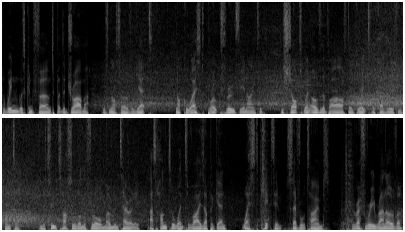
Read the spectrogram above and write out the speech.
the win was confirmed, but the drama was not over yet. Knocker West broke through for United. His shot went over the bar after a great recovery from Hunter, and the two tussled on the floor momentarily. As Hunter went to rise up again, West kicked him several times. The referee ran over,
